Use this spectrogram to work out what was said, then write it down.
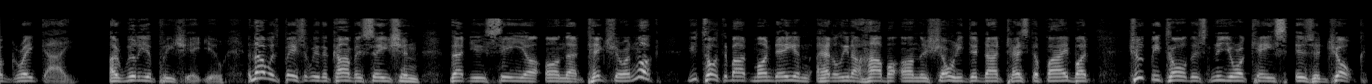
a great guy. I really appreciate you." And that was basically the conversation that you see uh, on that picture. And look, you talked about Monday, and I had Alina Habba on the show. He did not testify, but truth be told, this New York case is a joke.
